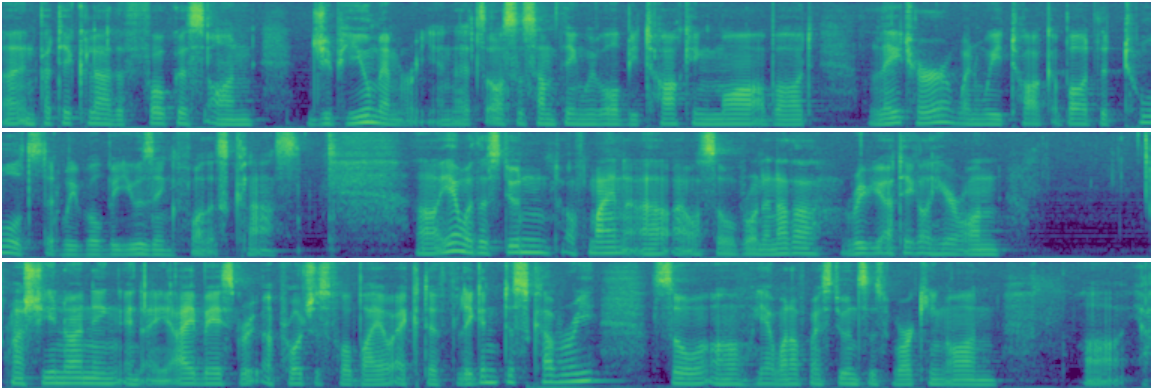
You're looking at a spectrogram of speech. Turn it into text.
Uh, in particular, the focus on GPU memory. And that's also something we will be talking more about later when we talk about the tools that we will be using for this class. Uh, yeah, with a student of mine, uh, I also wrote another review article here on machine learning and AI-based approaches for bioactive ligand discovery. So uh, yeah, one of my students is working on yeah,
